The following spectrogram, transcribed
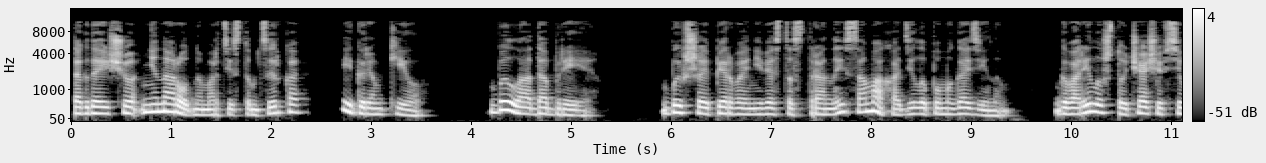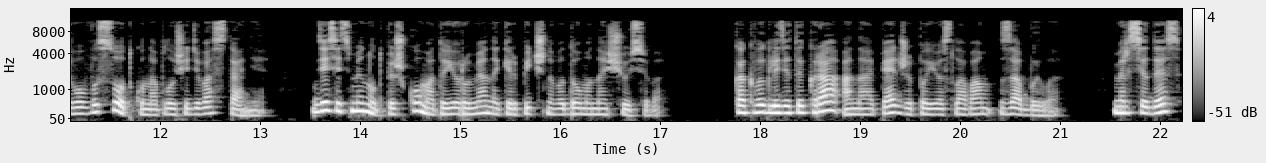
тогда еще не народным артистом цирка Игорем Кио. Была добрее. Бывшая первая невеста страны сама ходила по магазинам. Говорила, что чаще всего в высотку на площади Восстания. Десять минут пешком от ее румяно-кирпичного дома на Щусево. Как выглядит икра, она опять же, по ее словам, забыла. «Мерседес»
